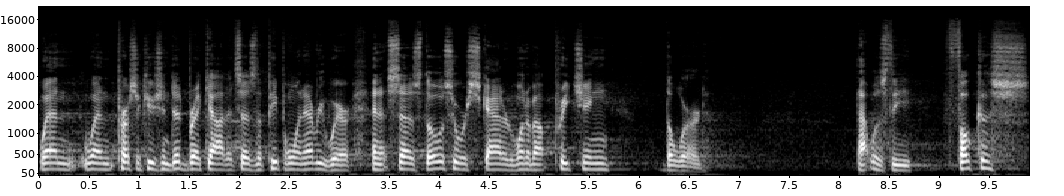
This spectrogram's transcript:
when, when persecution did break out, it says that people went everywhere, and it says those who were scattered went about preaching the word. That was the focus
